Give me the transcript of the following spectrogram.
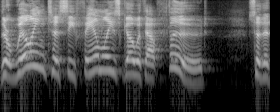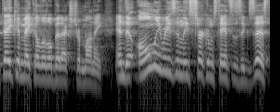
They're willing to see families go without food so that they can make a little bit extra money. And the only reason these circumstances exist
